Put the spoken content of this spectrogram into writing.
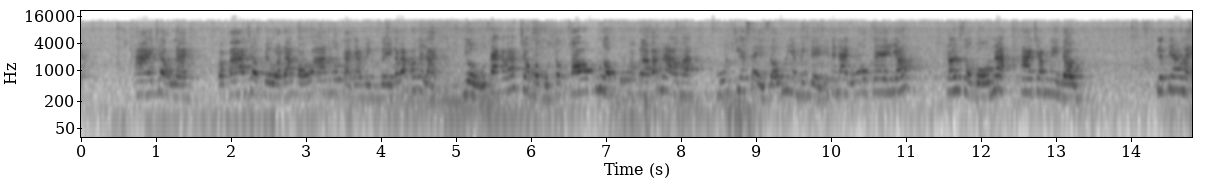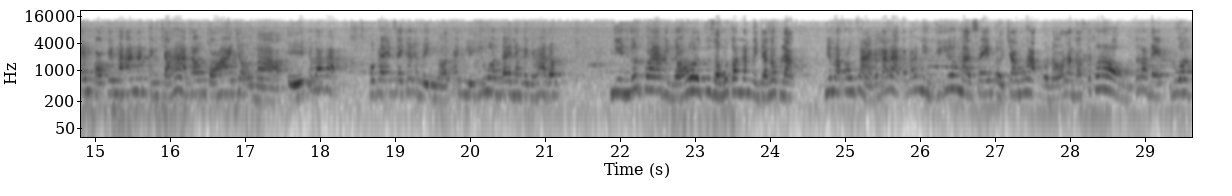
hai chậu này Và ba chậu đều là đang có hoa luôn. Cả nhà mình về các bác có thể là nhổ ra các bác trồng ở một chậu to cũng được. Hoặc là bác nào mà muốn chia sẻ giống thì nhà mình để như thế này cũng ok nhá. Đơn số 4 ạ, à, 200.000 đồng. Tiếp theo là em có cái mã năm cánh trắng Hà Đông Có hai chậu mà ế các bác ạ. À. Hôm nay em sẽ cho nhà mình ờ, thanh lý luôn. Đây năm cánh trắng Hà Đông. Nhìn lướt qua thì nó hơi cứ giống với con năm cánh trắng ngọc lạc. Nhưng mà không phải các bác ạ à, Các bác nhìn kỹ mà xem ở trong họng của nó là nó sẽ phớt hồng Rất là đẹp luôn.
